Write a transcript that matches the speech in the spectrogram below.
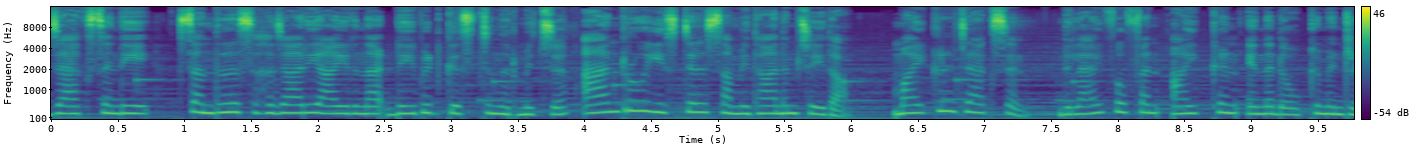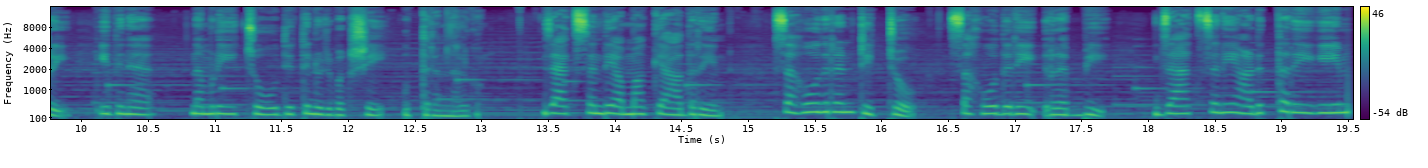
ജാക്സന്റെ സന്തത സഹചാരിയായിരുന്ന ഡേവിഡ് ഗസ്റ്റ് നിർമ്മിച്ച് ആൻഡ്രൂ ഈസ്റ്റൽ സംവിധാനം ചെയ്ത Michael Jackson the life of an icon എന്ന ഡോക്യുമെന്ററി ഇതിന് നമ്മുടെ ഈ ചോദ്യത്തിനൊരുപക്ഷെ ഉത്തരം നൽകും. ജാക്സന്റെ അമ്മ കാതറീൻ സഹോദരൻ ടിറ്റോ സഹോദരി റബ്ബി ജാക്സനെ അടുത്തറിയുകയും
